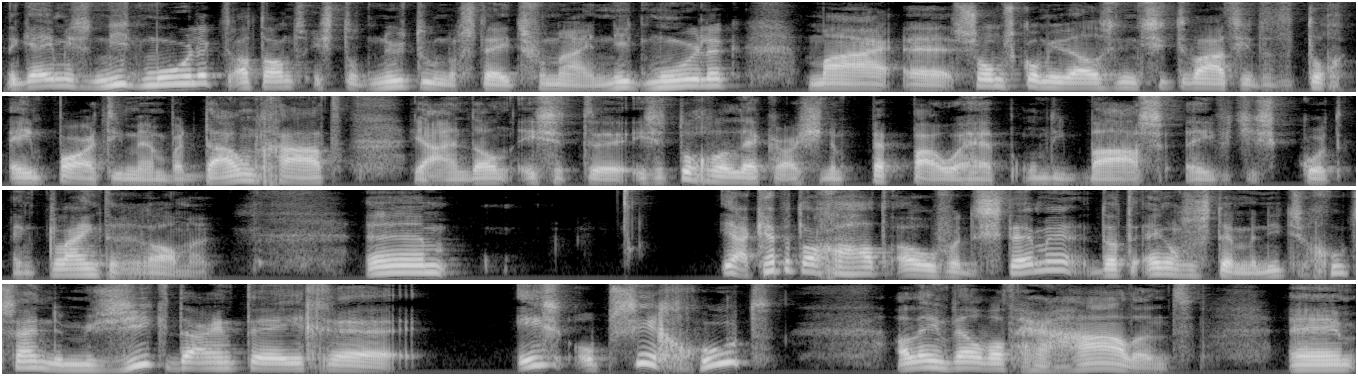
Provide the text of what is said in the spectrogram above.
De game is niet moeilijk. Althans, is tot nu toe nog steeds voor mij niet moeilijk. Maar uh, soms kom je wel eens in een situatie dat er toch één party member down gaat. Ja, en dan is het, uh, is het toch wel lekker als je een pep power hebt om die baas eventjes kort en klein te rammen. Um, ja, ik heb het al gehad over de stemmen. Dat de Engelse stemmen niet zo goed zijn. De muziek daarentegen is op zich goed. Alleen wel wat herhalend. Um,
